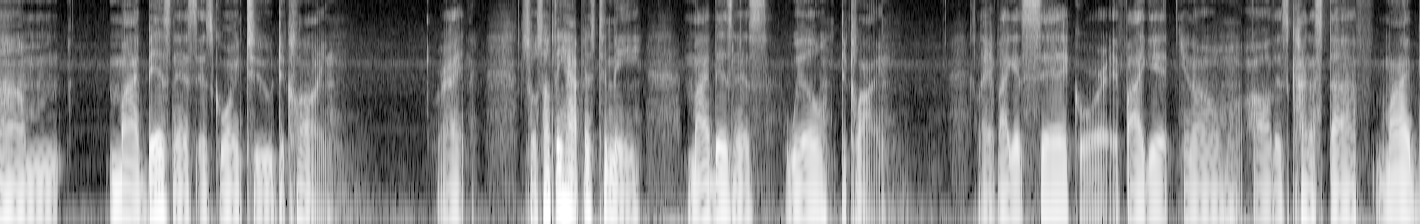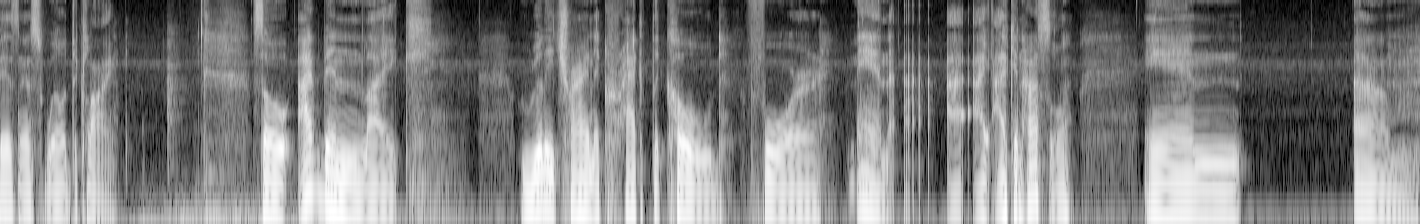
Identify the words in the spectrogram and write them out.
um, my business is going to decline, right? So something happens to me, my business will decline. Like if I get sick or if I get, you know, all this kind of stuff, my business will decline. So I've been like really trying to crack the code for man, I, I, I can hustle and um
